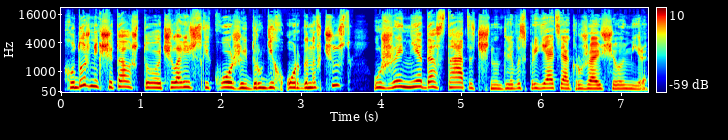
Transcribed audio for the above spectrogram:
Художник считал, что человеческой кожи и других органов чувств уже недостаточно для восприятия окружающего мира,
